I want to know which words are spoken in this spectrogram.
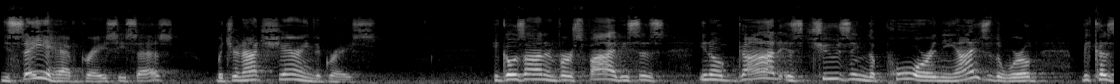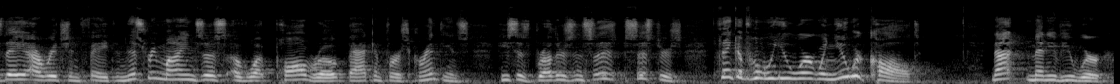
You say you have grace, he says, but you're not sharing the grace. He goes on in verse 5, he says, you know, God is choosing the poor in the eyes of the world because they are rich in faith. And this reminds us of what Paul wrote back in 1 Corinthians. He says, brothers and sisters, think of who you were when you were called. Not many of you were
